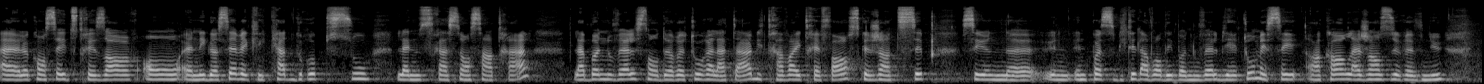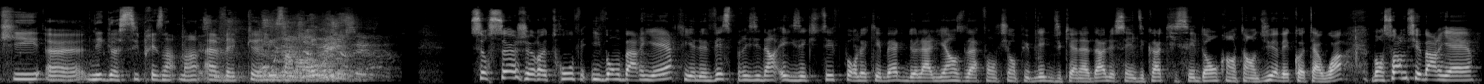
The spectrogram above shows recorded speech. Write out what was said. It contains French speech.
euh, le Conseil du Trésor, on euh, négocié avec les quatre groupes sous l'administration centrale. La bonne nouvelle, ils sont de retour à la table. Ils travaillent très fort. Ce que j'anticipe, c'est une, euh, une, une, possibilité d'avoir des bonnes nouvelles bientôt, mais c'est encore l'Agence du revenu qui euh, négocie présentement avec les employeurs. Sur ce, je retrouve Yvon Barrière, qui est le vice-président exécutif pour le Québec de l'Alliance de la fonction publique du Canada, le syndicat qui s'est donc entendu avec Ottawa. Bonsoir, Monsieur Barrière.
